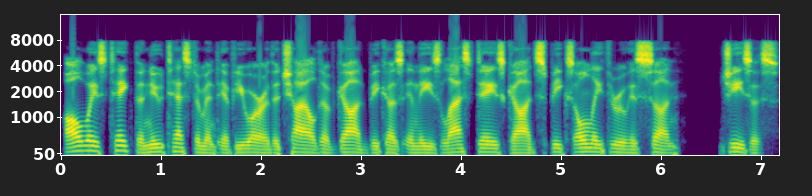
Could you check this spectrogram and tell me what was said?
Always take the New Testament if you are the child of God because in these last days God speaks only through his Son, Jesus.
